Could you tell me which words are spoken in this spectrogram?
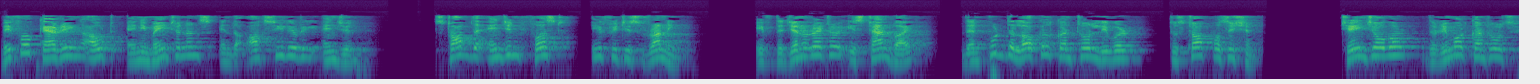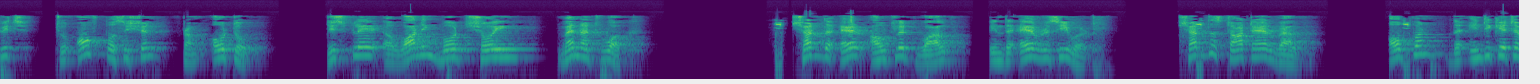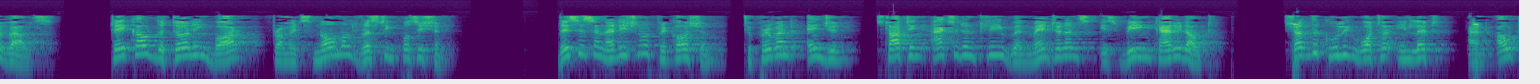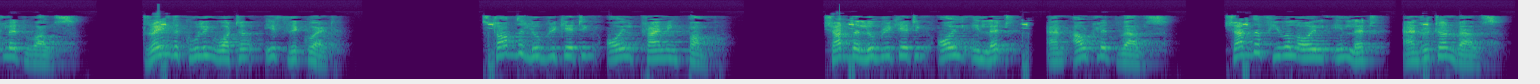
Before carrying out any maintenance in the auxiliary engine, stop the engine first if it is running. If the generator is standby, then put the local control lever to stop position. Change over the remote control switch to off position from auto. Display a warning board showing when at work. Shut the air outlet valve in the air receiver. Shut the start air valve. Open the indicator valves. Take out the turning bar from its normal resting position. This is an additional precaution to prevent engine starting accidentally when maintenance is being carried out. Shut the cooling water inlet and outlet valves. Drain the cooling water if required. Stop the lubricating oil priming pump. Shut the lubricating oil inlet and outlet valves. Shut the fuel oil inlet and return valves.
